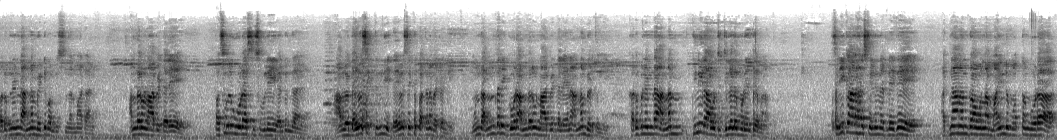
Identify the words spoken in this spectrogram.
కడుపు నిండా అన్నం పెట్టి పంపిస్తుంది అనమాట ఆమె. అందరూ నా బిడ్డలే పశువులు కూడా శిశువులే అంటుంది ఆమె. ఆమెలో దైవశక్తి ఉంది. దైవశక్తి పక్కన పెట్టండి. ముందు అందరికి కూడా అందరూ నా బిడ్డలే అని అన్నం పెడుతుంది. కడుపు నిండా అన్నం తిని రావచ్చు జిల్లెలమూడి వెళ్తే మనం. శ్రీకాళహస్తి వెళ్ళినట్లయితే అజ్ఞానంతో ఉన్న మైండ్ మొత్తం కూడా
